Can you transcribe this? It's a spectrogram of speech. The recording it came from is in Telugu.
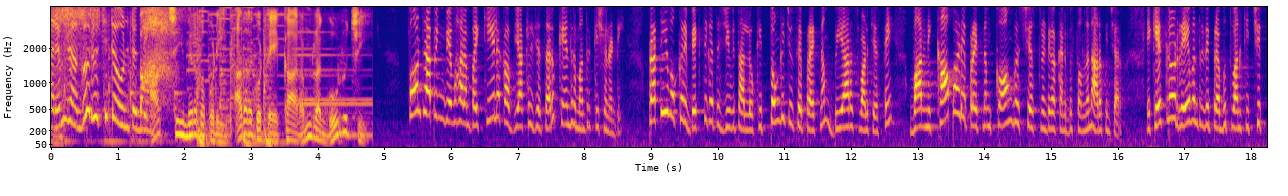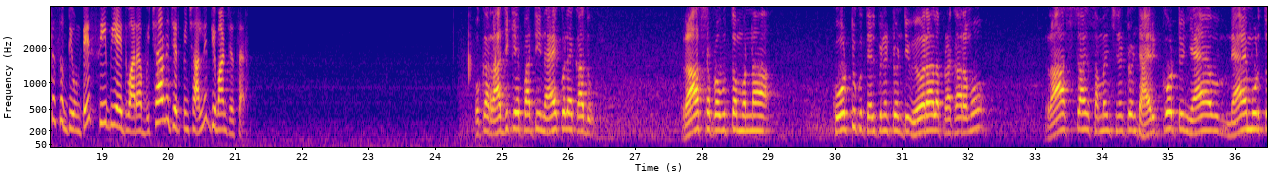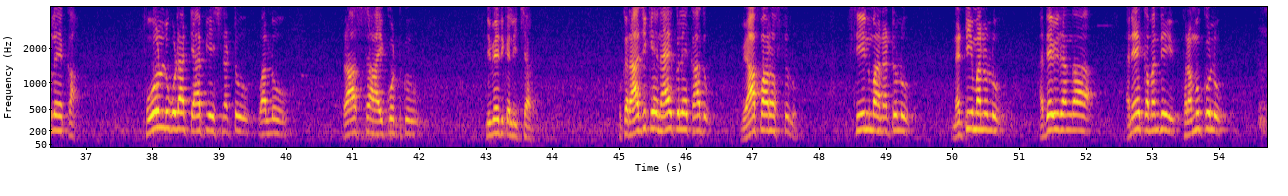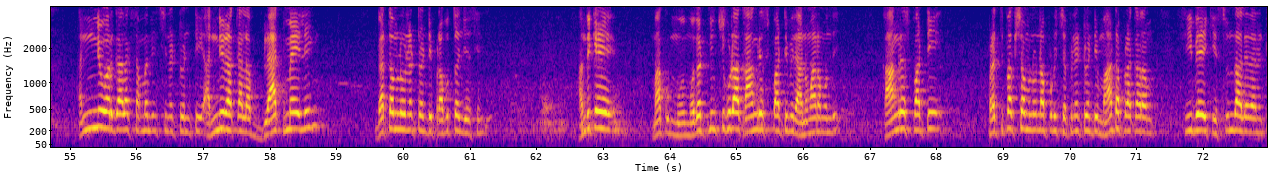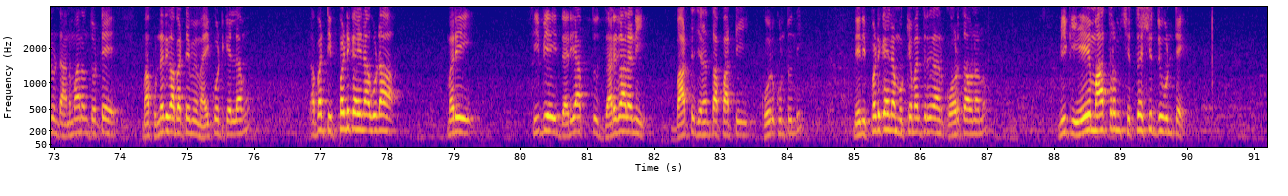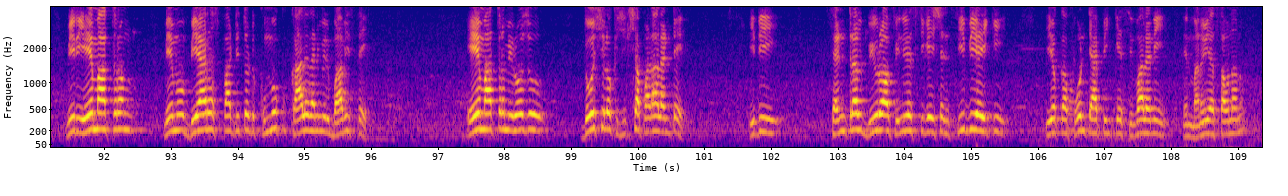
కారం రంగు రుచితో ఉంటుంది. ఆచి మిరపపొడి అదరగొట్టే కారం రంగు రుచి. ఫోన్ ట్యాపింగ్ వ్యవహారంపై కీలక వ్యాఖ్యలు చేశారు కేంద్ర మంత్రి కిషన్ రెడ్డి. ప్రతి ఒక్కరి వ్యక్తిగత జీవితాల్లోకి తొంగి చూసే ప్రయత్నం బీఆర్ఎస్ వాళ్ళు చేస్తే వారిని కాపాడే ప్రయత్నం కాంగ్రెస్ చేస్తున్నట్టుగా కనిపిస్తోందని ఆరోపించారు. ఈ కేసులో రేవంత్ రెడ్డి ప్రభుత్వానికి చిత్తశుద్ధి ఉంటే సీబీఐ ద్వారా విచారణ జరిపించాలని డిమాండ్ చేశారు. ఒక రాజకీయ పార్టీ నాయకులే కాదు. రాష్ట్ర ప్రభుత్వం మొన్న కోర్టుకు తెలిపినటువంటి వివరాల ప్రకారము రాష్ట్రానికి సంబంధించినటువంటి హైకోర్టు న్యాయ న్యాయమూర్తుల యొక్క ఫోన్లు కూడా ట్యాప్ చేసినట్టు వాళ్ళు రాష్ట్ర హైకోర్టుకు నివేదికలు ఇచ్చారు. ఒక రాజకీయ నాయకులే కాదు వ్యాపారస్తులు సినిమా నటులు నటీమణులు అదేవిధంగా అనేక మంది ప్రముఖులు అన్ని వర్గాలకు సంబంధించినటువంటి అన్ని రకాల బ్లాక్మెయిలింగ్ గతంలో ఉన్నటువంటి ప్రభుత్వం చేసింది. అందుకే మాకు మొ- మొదటి నుంచి కూడా కాంగ్రెస్ పార్టీ మీద అనుమానం ఉంది. కాంగ్రెస్ పార్టీ ప్రతిపక్షంలో ఉన్నప్పుడు చెప్పినటువంటి మాట ప్రకారం సిబిఐకి ఇస్తుందా లేదా అనేటువంటి అనుమానంతో మాకున్నది కాబట్టి మేము హైకోర్టుకి వెళ్ళాము. కాబట్టి ఇప్పటికైనా కూడా మరి సిబిఐ దర్యాప్తు జరగాలని భారతీయ జనతా పార్టీ కోరుకుంటుంది. నేను ఇప్పటికైనా ముఖ్యమంత్రి గారిని కోరుతా ఉన్నాను. మీకు ఏ మాత్రం చిత్తశుద్ధి ఉంటే మీరు ఏ మాత్రం మేము బీఆర్ఎస్ పార్టీతో కుమ్ముక్కు కాలేదని మీరు భావిస్తే ఏ మాత్రం ఈరోజు దోషులకు శిక్ష పడాలంటే ఇది సెంట్రల్ బ్యూరో ఆఫ్ ఇన్వెస్టిగేషన్ సిబిఐకి ఈ యొక్క ఫోన్ ట్యాపింగ్ కేసు ఇవ్వాలని నేను మనవి చేస్తా ఉన్నాను.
